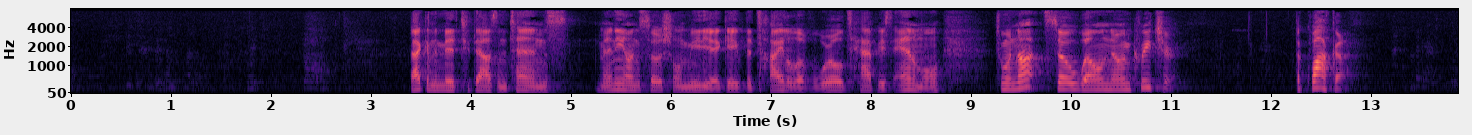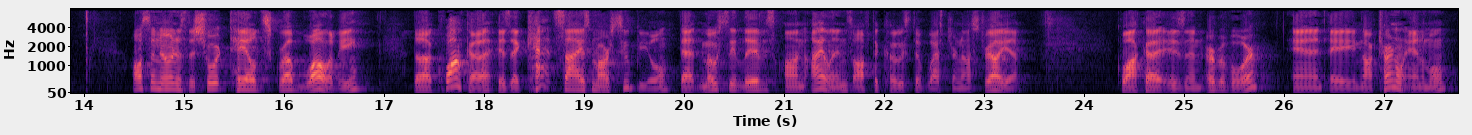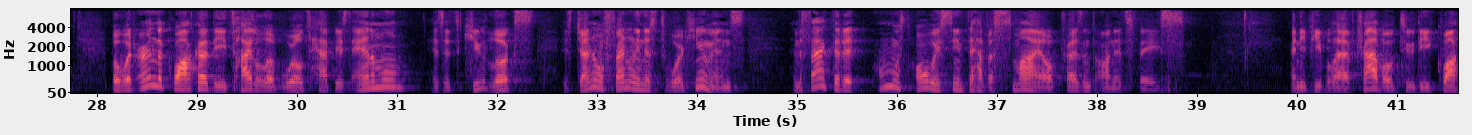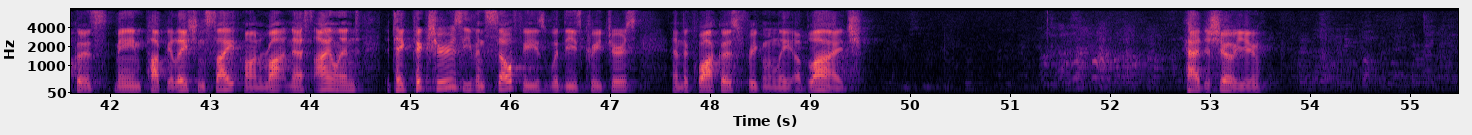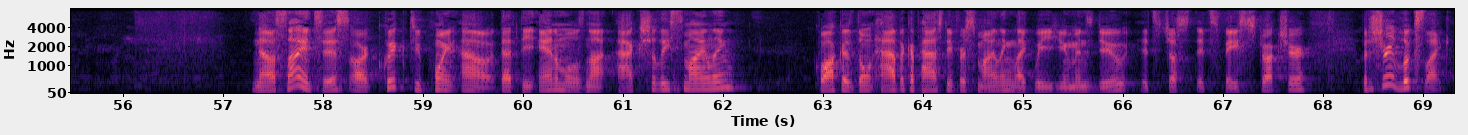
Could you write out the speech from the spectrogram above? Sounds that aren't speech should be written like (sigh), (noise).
Back in the mid 2010s, many on social media gave the title of world's happiest animal to a not so well known creature, the quokka. Also known as the short tailed scrub wallaby, the quokka is a cat sized marsupial that mostly lives on islands off the coast of Western Australia. Quokka is an herbivore and a nocturnal animal, but what earned the quokka the title of world's happiest animal is its cute looks, its general friendliness toward humans, and the fact that it almost always seems to have a smile present on its face. Many people have traveled to the quokka's main population site on Rottnest Island to take pictures, even selfies, with these creatures, and the quokkas frequently oblige. Had to show you. Now, scientists are quick to point out that the animal is not actually smiling. Quokkas don't have a capacity for smiling like we humans do. It's just its face structure. But it sure looks like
